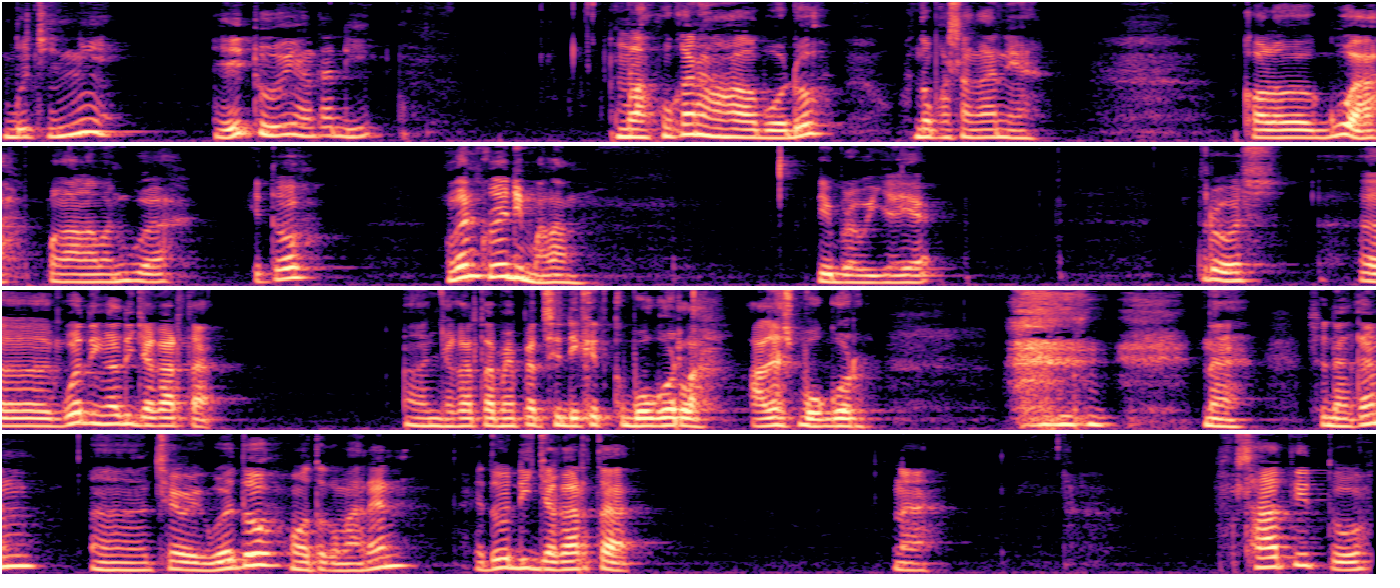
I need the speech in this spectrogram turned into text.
bucin ini, ya itu yang tadi. Melakukan hal-hal bodoh untuk pasangannya kalau gua pengalaman gua itu gua kan kuliah di Malang di Brawijaya terus eh, gua tinggal di Jakarta Jakarta mepet sedikit ke Bogor lah alias Bogor nah sedangkan eh, cewek gua tuh waktu kemarin itu di Jakarta. Nah saat itu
